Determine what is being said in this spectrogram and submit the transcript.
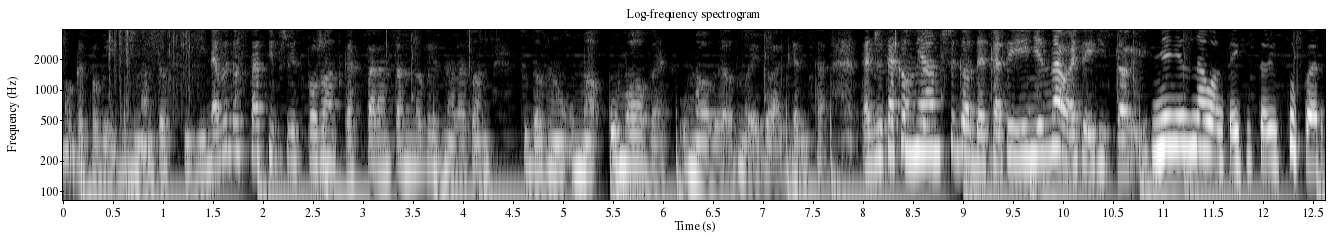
mogę powiedzieć, mam to w CV. Nawet ostatnio przy tych porządkach kwarantannowych znalazłam cudowną umowę, umowę od mojego agenta. Także taką miałam przygodę. Ty jej nie znałaś tej historii. Nie, nie znałam tej historii. Super.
